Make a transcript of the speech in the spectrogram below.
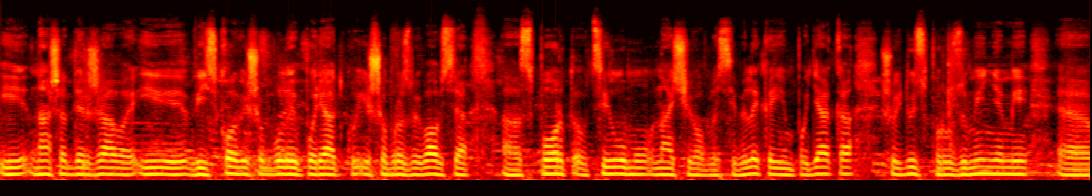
і наша держава, і військові, щоб були в порядку, і щоб розвивався е, спорт в цілому в нашій області. Велика їм подяка, що йдуть з порозуміннями. Е,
